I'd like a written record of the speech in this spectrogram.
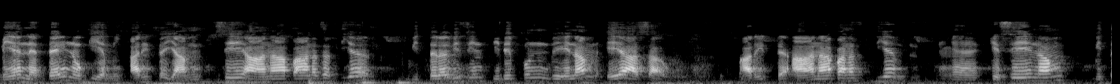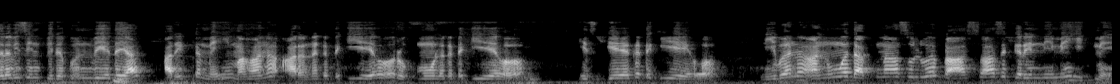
මෙය නැතයි නොකියමි. අරිට යම්සේ ආනාපාන සතිය විතර විසින් පිළිපුන් වේනම් එය අසව්. අරිට ආනාපාන සතිය කෙසේනම් විතර විසින් පිළිපුන් වේදයත් අරිට මෙහි මහාන අරණකට කීයේ හෝ රුක් මූලකට කීයේ හෝ හිස්ගයකට කීයේ හෝ නිවන අනුව දක්නා සුළුව ප්‍රාශ්වාස කෙරෙන්නීමේ හික්මේ.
